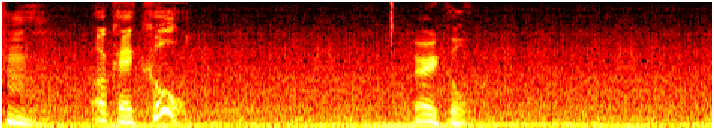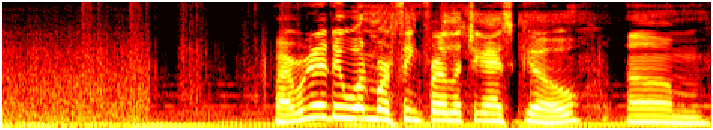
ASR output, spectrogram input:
hmm okay cool very cool. All right, we're going to do one more thing before I let you guys go. Um,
